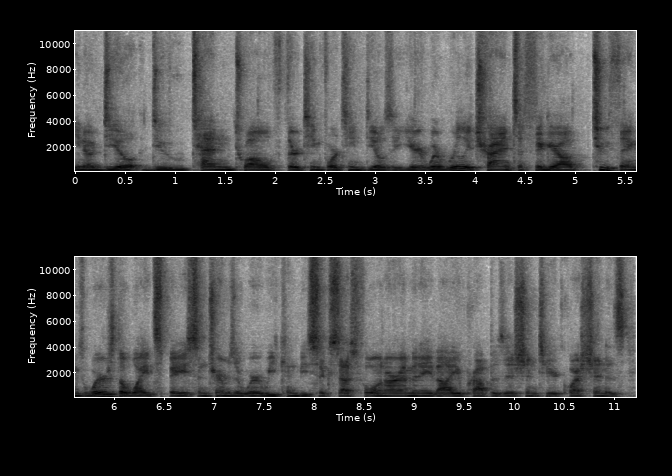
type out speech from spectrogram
you know deal do 10 12 13 14 deals a year we're really trying to figure out two things where's the white space in terms of where we can be successful in our m&a value proposition to your question is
